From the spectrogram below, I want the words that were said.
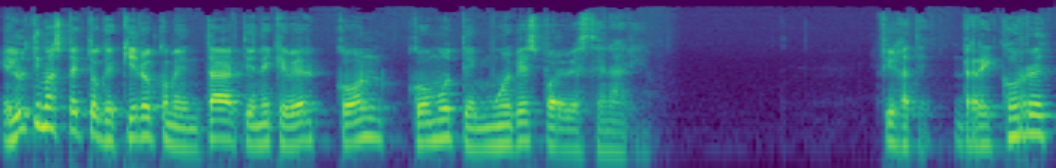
El último aspecto que quiero comentar tiene que ver con cómo te mueves por el escenario. Fíjate, recorre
